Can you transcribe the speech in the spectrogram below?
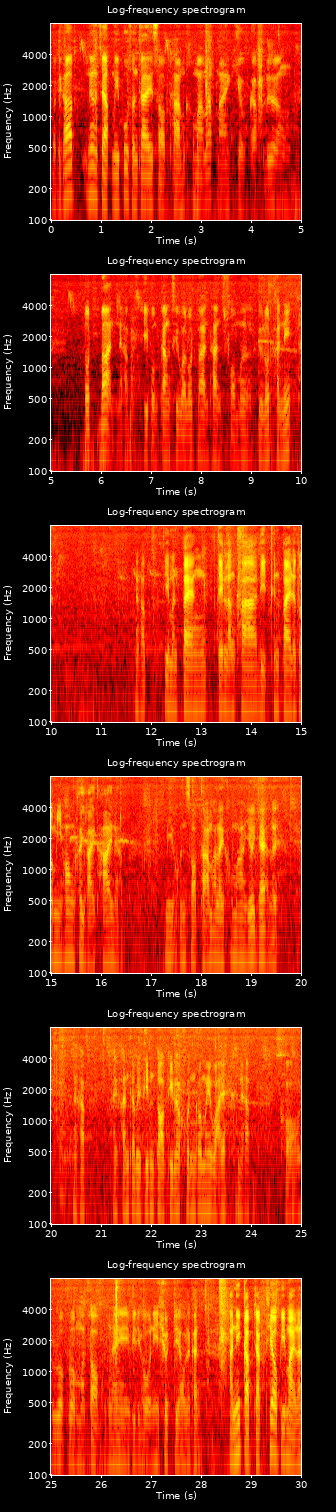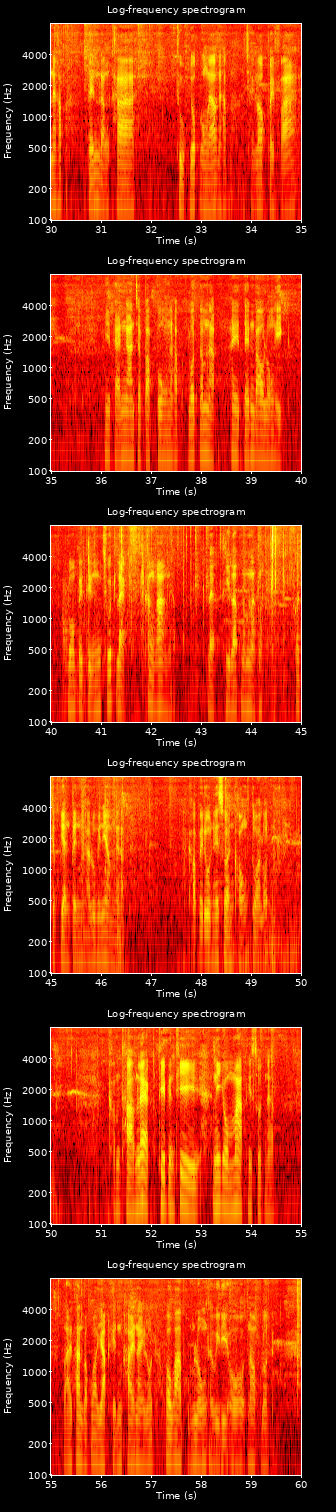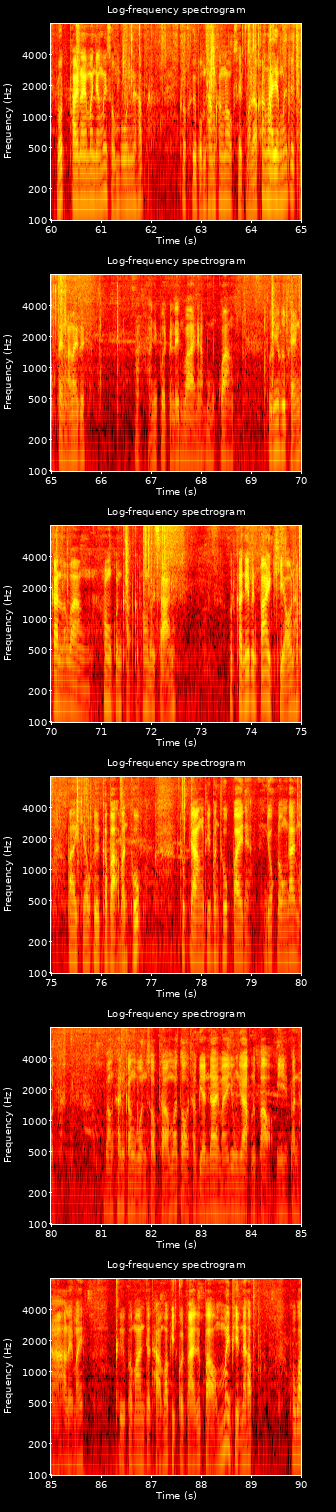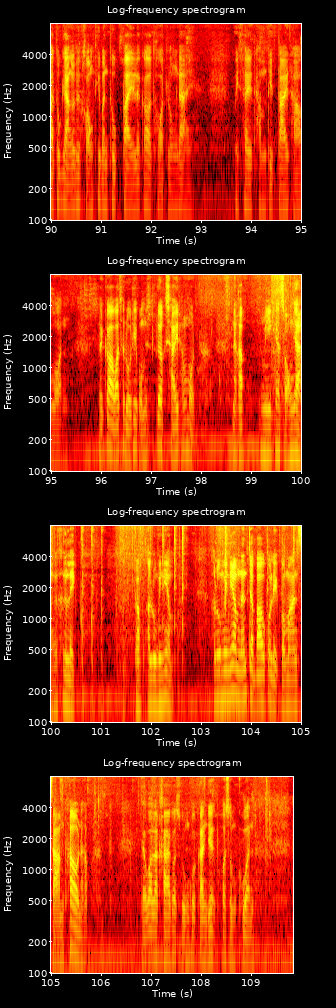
สวัสดีครับ เนื่องจากมีผู้สนใจสอบถามเข้ามามากมายเกี่ยวกับเรื่องรถบ้านนะครับ ที่ผมตั้งชื่อว่ารถบ้าน Transformer คือรถคันนี้นะครับ ที่มันแปลงเต็นท์หลังคาดีดขึ้นไป แล้วก็มีห้องขยายท้ายนะครับ มีคนสอบถามอะไรเข้ามาเยอะแยะเลยนะครับไอ้คันจะไปพิมพ์ตอบทีละคนก็ไม่ไหวนะครับ อรวบรวมมาตอบในวิดีโอนี้ชุดเดียวแล้วกัน อันนี้กลับจากเที่ยวปีใหม่แล้วนะครับ เต็นท์หลังคาถูกยกลงแล้วนะครับ ใช้ลอกไฟฟ้า มีแผนงานจะปรับปรุงนะครับ ลดน้ำหนักให้เต็นท์เบาลงอีก รวมไปถึงชุดแหลกข้างล่างนะครับแหลกที่รับน้ำหนักนะก็จะเปลี่ยนเป็นอลูมิเนียมนะครับ เข้าไปดูในส่วนของตัวรถคำถามแรกที่เป็นที่นิยมมากที่สุดนะครับ หลายท่านบอกว่าอยากเห็นภายในรถ เพราะว่าผมลงแต่วิดีโอนอกรถ รถภายในมันยังไม่สมบูรณ์นะครับ ก็คือผมทำข้างนอกเสร็จหมดแล้วข้างในยังไม่ได้ตกแต่งอะไรเลยอันนี้เปิดเป็นเลนวายนะครับมุมกว้าง ตัวนี้คือแผงกั้นระหว่างห้องคนขับกับห้องโดยสาร รถคันนี้เป็นป้ายเขียวนะครับ ป้ายเขียวคือกระบะบรรทุก ทุกอย่างที่บรรทุกไปเนี่ยยกลงได้หมด บางท่านกังวลสอบถามว่าต่อทะเบียนได้ไหมยุ่งยากหรือเปล่า มีปัญหาอะไรไหม คือประมาณจะถามว่าผิดกฎหมายหรือเปล่าไม่ผิดนะครับ เพราะว่าทุกอย่างก็คือของที่บรรทุกไปแล้วก็ถอดลงได้ ไม่ใช่ทำติดตายถาวร แล้วก็วัสดุที่ผมเลือกใช้ทั้งหมดนะครับ มีแค่ 2 อย่างก็คือเหล็กกับอลูมิเนียม อลูมิเนียมนั้นจะเบากว่าเหล็กประมาณ 3 เท่านะครับ แต่ว่าราคาก็สูงกว่ากันเยอะพอสมควร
